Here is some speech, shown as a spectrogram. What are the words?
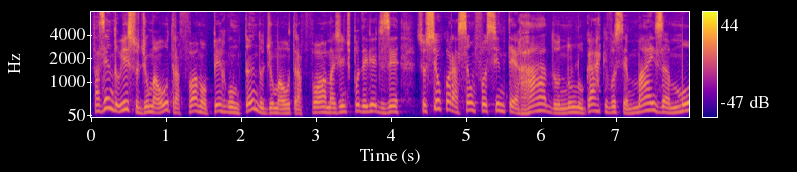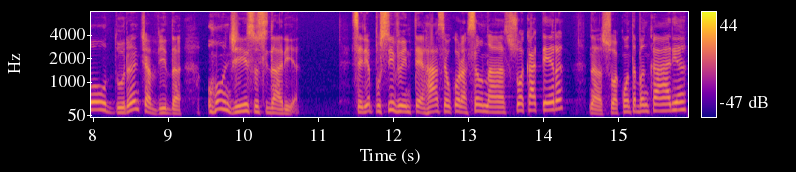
Fazendo isso de uma outra forma, ou perguntando de uma outra forma, a gente poderia dizer: se o seu coração fosse enterrado no lugar que você mais amou durante a vida, onde isso se daria? Seria possível enterrar seu coração na sua carteira, na sua conta bancária,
